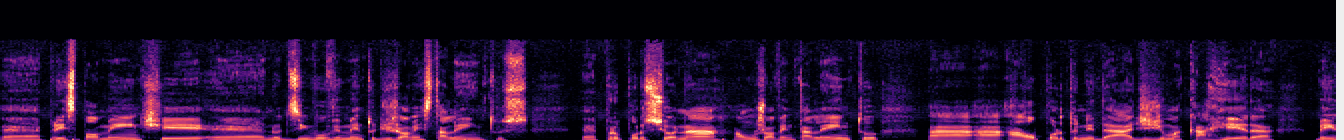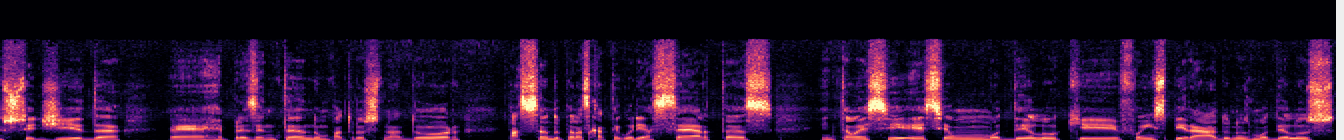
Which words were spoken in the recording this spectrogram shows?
é, principalmente é, no desenvolvimento de jovens talentos. É, proporcionar a um jovem talento a, a, a oportunidade de uma carreira bem sucedida, é, representando um patrocinador, passando pelas categorias certas. Então esse, esse é um modelo que foi inspirado nos modelos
